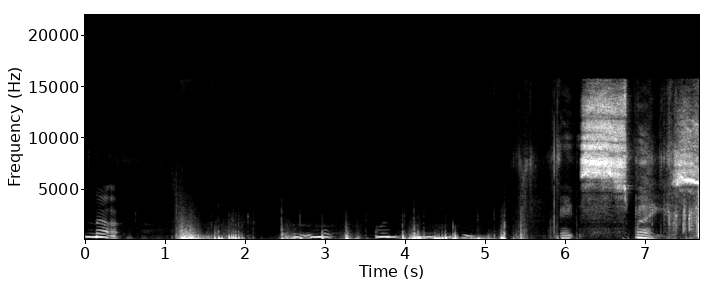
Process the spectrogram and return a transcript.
No. Look, I'm already at space.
